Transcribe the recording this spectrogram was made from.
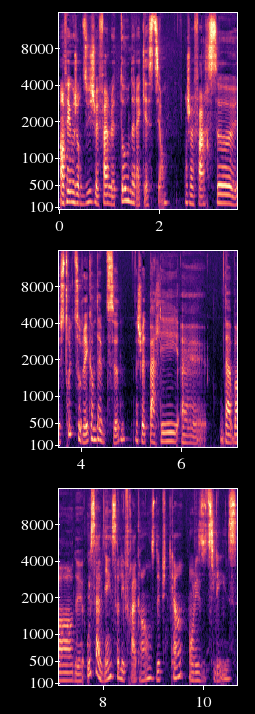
En fait, aujourd'hui, je vais faire le tour de la question. Je vais faire ça euh, structuré comme d'habitude. Je vais te parler euh, d'abord de où ça vient, ça, les fragrances, depuis quand on les utilise.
